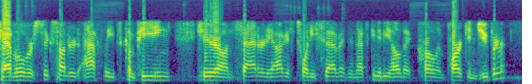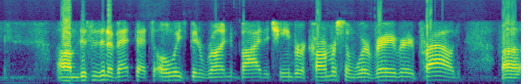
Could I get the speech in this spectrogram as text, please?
to have over 600 athletes competing here on Saturday, August 27th, and that's going to be held at Carlin Park in Jupiter. Um, this is an event that's always been run by the Chamber of Commerce, and we're very, very proud uh,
